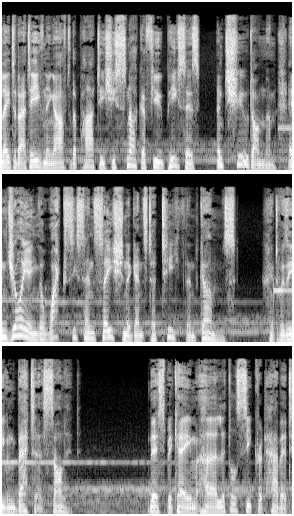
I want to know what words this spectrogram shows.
Later that evening, after the party, she snuck a few pieces and chewed on them, enjoying the waxy sensation against her teeth and gums. It was even better solid. This became her little secret habit,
